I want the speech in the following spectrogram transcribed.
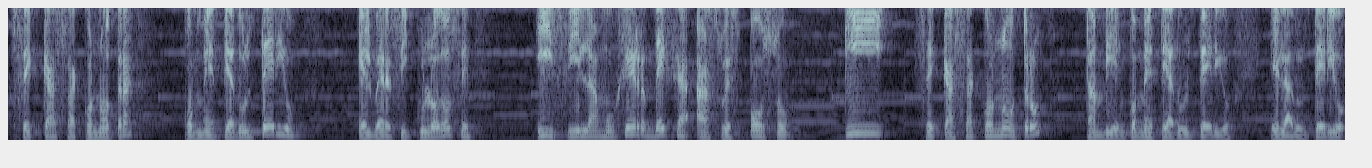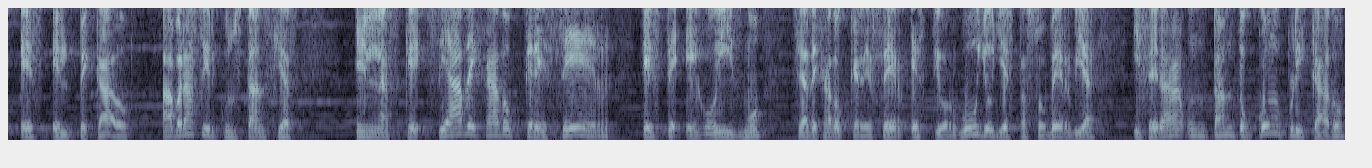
se casa con otra, comete adulterio. El versículo 12. Y si la mujer deja a su esposo y se casa con otro, también comete adulterio. El adulterio es el pecado. Habrá circunstancias en las que se ha dejado crecer este egoísmo, se ha dejado crecer este orgullo y esta soberbia y será un tanto complicado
